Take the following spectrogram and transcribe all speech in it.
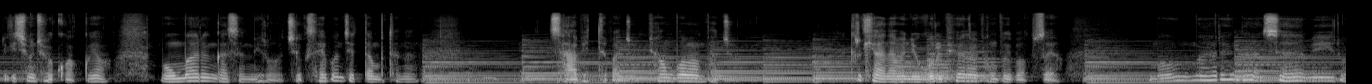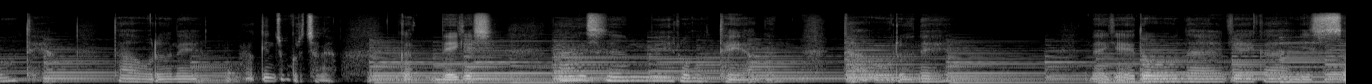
이렇게 치면 좋을 것 같고요. 목마른 가슴 위로 즉 세 번째 단부터는 4비트 반주, 평범한 반주. 그렇게 안 하면 요거를 표현할 방법이 없어요. 목마른 가슴 위로 태양 타오르네. 하긴 좀 그렇잖아요. 그러니까 네 개씩. 가슴 위로 태양은 타오르네. 내게도 날개가 있어.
